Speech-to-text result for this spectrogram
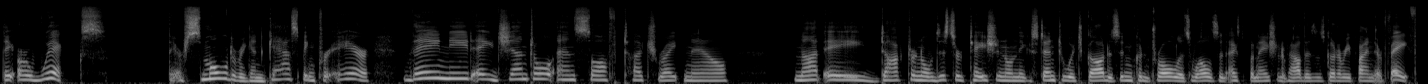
They are wicks. They are smoldering and gasping for air. They need a gentle and soft touch right now, not a doctrinal dissertation on the extent to which God is in control, as well as an explanation of how this is going to refine their faith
